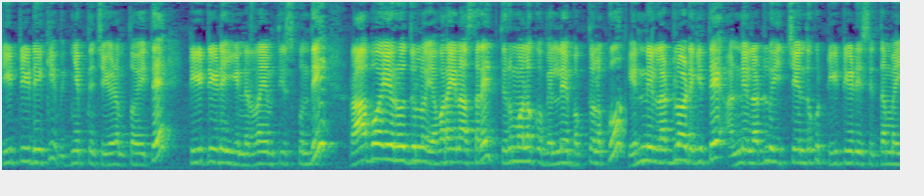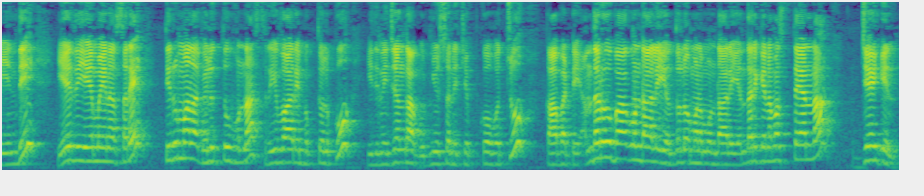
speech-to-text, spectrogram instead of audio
టీటీడీకి విజ్ఞప్తి చేయడంతో అయితే టీటీడీ ఈ నిర్ణయం తీసుకుంది. రాబోయే రోజుల్లో ఎవరైనా సరే తిరుమలకు వెళ్ళే భక్తులకు ఎన్ని లడ్లు అడిగితే అన్ని లడ్లు ఇచ్చేందుకు టీటీడీ సిద్ధమయ్యింది ఏది ఏమైనా సరే తిరుమల వెళుతూ ఉన్న శ్రీవారి భక్తులకు ఇది నిజంగా గుడ్ న్యూస్ అని చెప్పుకోవచ్చు. కాబట్టి అందరూ బాగుండాలి అందులో మనం ఉండాలి అందరికీ నమస్తే అన్న. జై హింద్.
